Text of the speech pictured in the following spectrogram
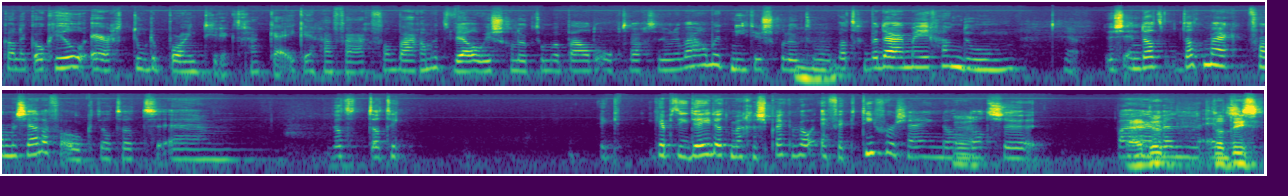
kan ik ook heel erg to the point direct gaan kijken en gaan vragen van waarom het wel is gelukt om bepaalde opdrachten te doen en waarom het niet is gelukt Mhm. om wat we daarmee gaan doen. Ja. Dus en dat, dat merk ik voor mezelf ook. Dat, dat, ehm, dat, dat ik, ik. Ik heb het idee dat mijn gesprekken wel effectiever zijn dan Ja. dat ze Dat, en dat is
